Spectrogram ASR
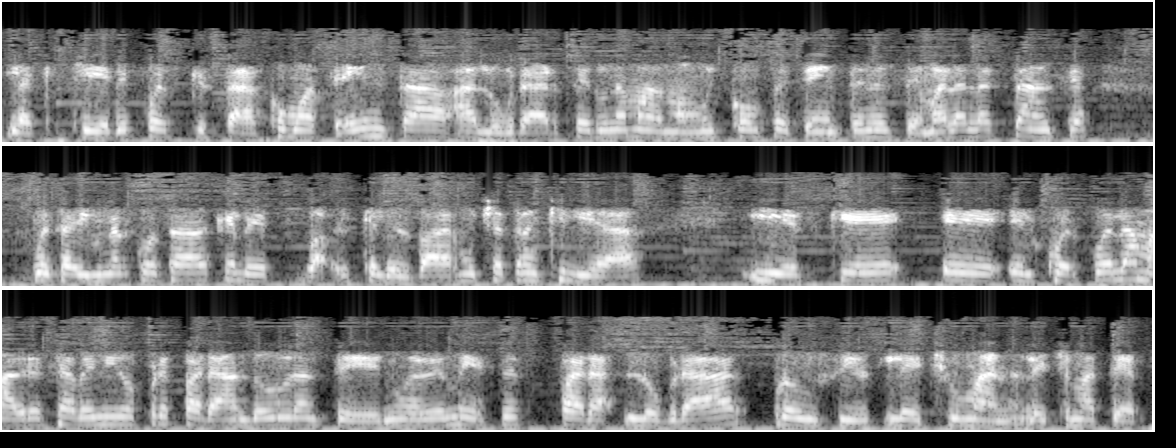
la que quiere, pues que está como atenta a lograr ser una mamá muy competente en el tema de la lactancia, pues hay una cosa que, le que les va a dar mucha tranquilidad y es que eh, el cuerpo de la madre se ha venido preparando durante nueve meses para lograr producir leche humana, leche materna.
